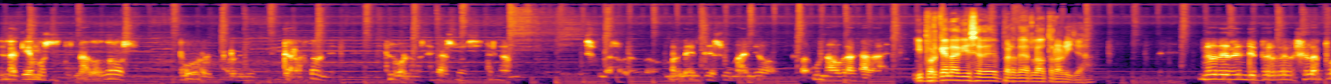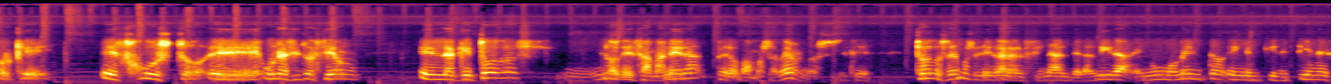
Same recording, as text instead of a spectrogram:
la que hemos estrenado dos, por, por distintas razones. Pero bueno, en este caso estrenamos es una sola. Normalmente es un año, una obra cada año. ¿Y por qué nadie se debe perder la otra orilla? No deben de perdérsela porque es justo eh, una situación en la que todos, no de esa manera, pero vamos a vernos. Es decir, todos hemos de llegar al final de la vida en un momento en el que tienes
